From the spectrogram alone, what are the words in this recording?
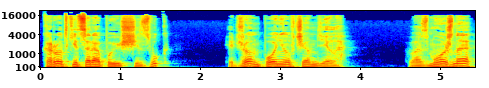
Короткий царапающий звук, и Джон понял, в чем дело. Возможно,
